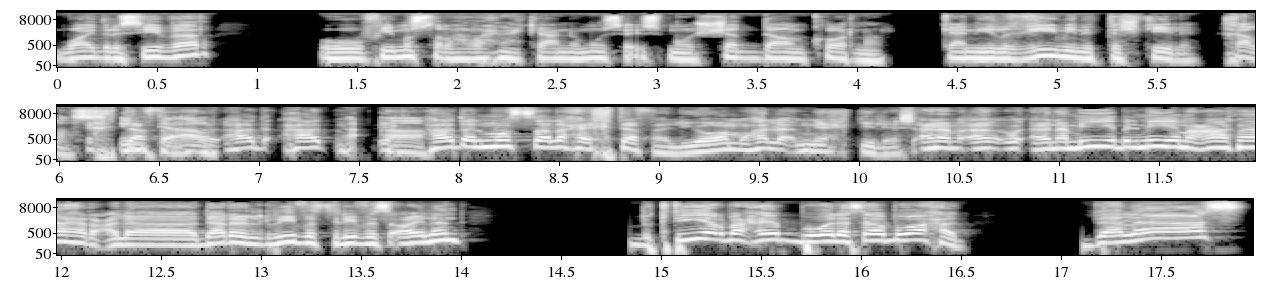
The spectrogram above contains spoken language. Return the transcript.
ال wide receiver وفي مصطلح راح نحكي عنه موسى اسمه ال shutdown corner كان يلغيه من التشكيلة. خلص اختفى. هذا هذا آه. هذا المصطلح اختفى اليوم وهلأ بنحكي ليش. أنا أنا 100% معك ماهر على دارل ريفس Revis Island كثير بحب ولا سبب واحد. the last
